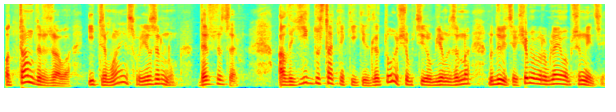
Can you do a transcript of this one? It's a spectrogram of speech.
От там держава і тримає своє зерно, держрезерв. Але їх достатня кількість для того, щоб ці об'єми зерна. Ну дивіться, якщо ми виробляємо пшениці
